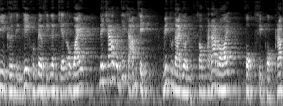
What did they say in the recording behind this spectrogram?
นี่คือสิ่งที่คุณเบลสิงเงินเขียนเอาไว้ ในเช้าวันที่ 30 มิถุนายน 2566 ครับ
